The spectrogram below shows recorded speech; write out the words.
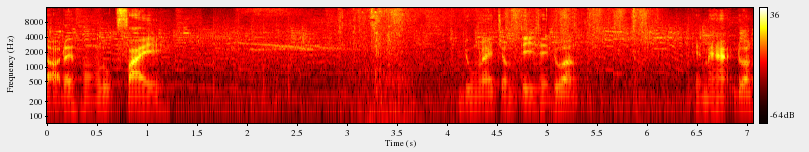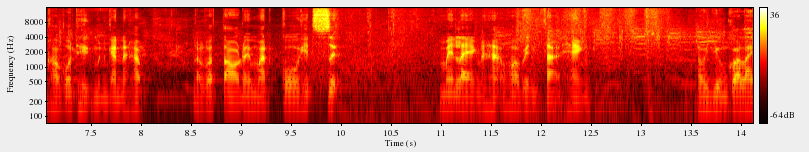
ต่อด้วยหงลูกไฟ ยุงไล่โจมตีใส่ด้วง เห็นไหมฮะ ด้วงเขาก็ถึกเหมือนกันนะครับ แล้วก็ต่อด้วยหมัดโกฮิตสึไม่แรงนะฮะ เพราะเป็นสายแทงแล้วยุงก็ไล่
